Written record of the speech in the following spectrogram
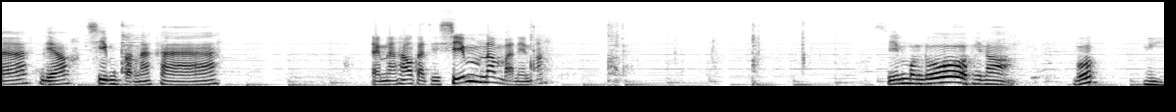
อะเดี๋ยวชิมก่อนนะคะ จากนั้นเราก็สิชิมน้ำบัดนี้เนาะชิมเบังดูพี่น้องบุ๊บนี่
